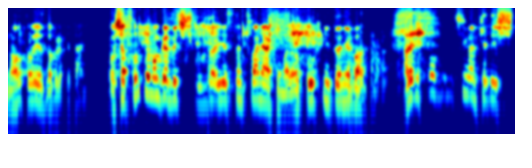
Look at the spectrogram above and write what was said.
No, to jest dobre pytanie. O siatkówkę mogę być, jestem cwaniakiem, ale o kuchni to nie bardzo. Ale wymyśliłem kiedyś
